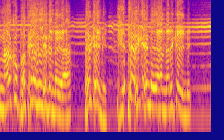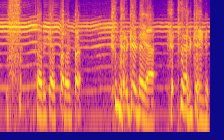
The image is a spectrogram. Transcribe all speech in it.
నాకు బతకాలని లేదండి అయ్యా. నరికేయండి నరికేయండి అయ్యా నరికేయండి. నరికేస్తారంట. నరికేయండి అయ్యా నరికేయండి.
